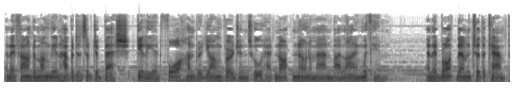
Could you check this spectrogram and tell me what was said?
And they found among the inhabitants of Jabesh Gilead four hundred young virgins who had not known a man by lying with him. And they brought them to the camp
